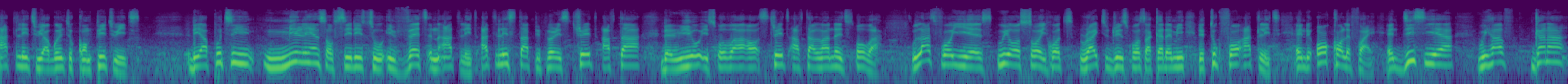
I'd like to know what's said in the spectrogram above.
athletes we are going to compete with, they are putting millions of cedis to invest in athletes. Athletes start preparing straight after the Rio is over or straight after London is over. Last four years, we all saw it what Right to Dream Sports Academy. They took four athletes and they all qualify. And this year, we have Ghana,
